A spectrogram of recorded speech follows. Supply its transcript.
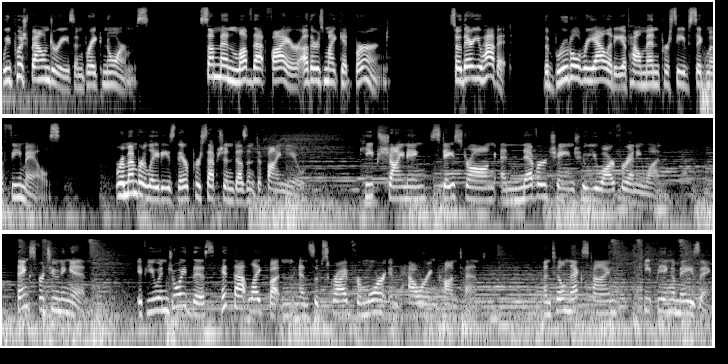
We push boundaries and break norms. Some men love that fire, others might get burned. So there you have it, the brutal reality of how men perceive Sigma females. Remember, ladies, their perception doesn't define you. Keep shining, stay strong, and never change who you are for anyone. Thanks for tuning in. If you enjoyed this, hit that like button and subscribe for more empowering content. Until next time, keep being amazing.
